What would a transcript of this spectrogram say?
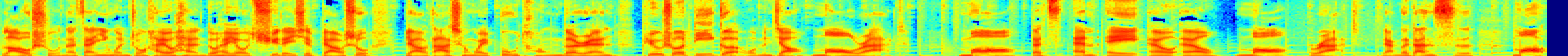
老鼠呢，在英文中还有很多很有趣的一些表述，表达成为不同的人。比如说，第一个我们叫 mall rat，mall，that's M A L L，mall rat，两个单词 ，mall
